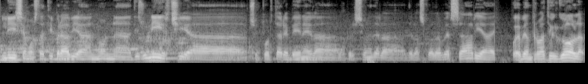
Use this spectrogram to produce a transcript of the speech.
lì siamo stati bravi a non disunirci, a sopportare bene la, la pressione della, della squadra avversaria, poi abbiamo trovato il gol,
